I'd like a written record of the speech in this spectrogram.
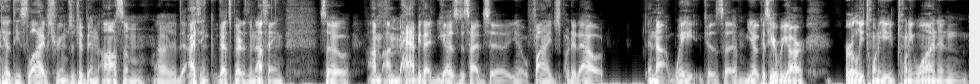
you know these live streams which have been awesome. Uh, i think that's better than nothing. So i'm i'm happy that you guys decided to you know finally just put it out and not wait because um, you know because here we are early 2021 and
